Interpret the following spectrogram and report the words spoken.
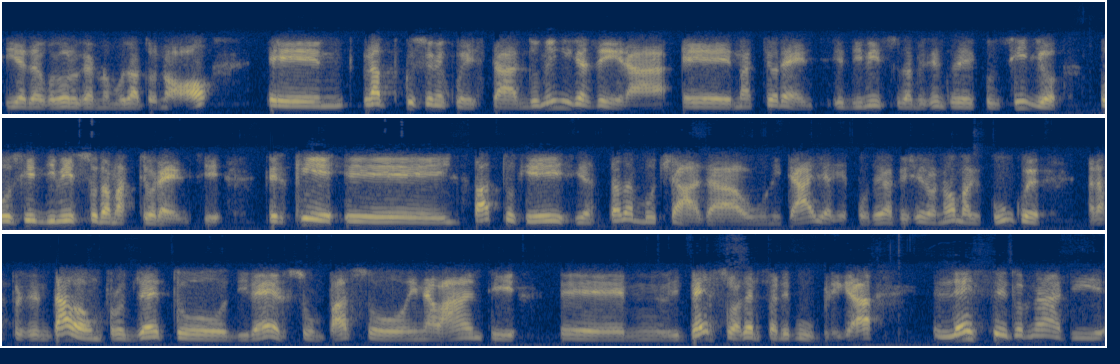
sia da coloro che hanno votato no eh, la questione è questa, domenica sera eh, Matteo Renzi si è dimesso da Presidente del Consiglio o si è dimesso da Matteo Renzi? Perché eh, il fatto che sia stata bocciata un'Italia che poteva piacere o no, ma che comunque rappresentava un progetto diverso, un passo in avanti ehm, verso la Terza Repubblica, l'essere tornati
